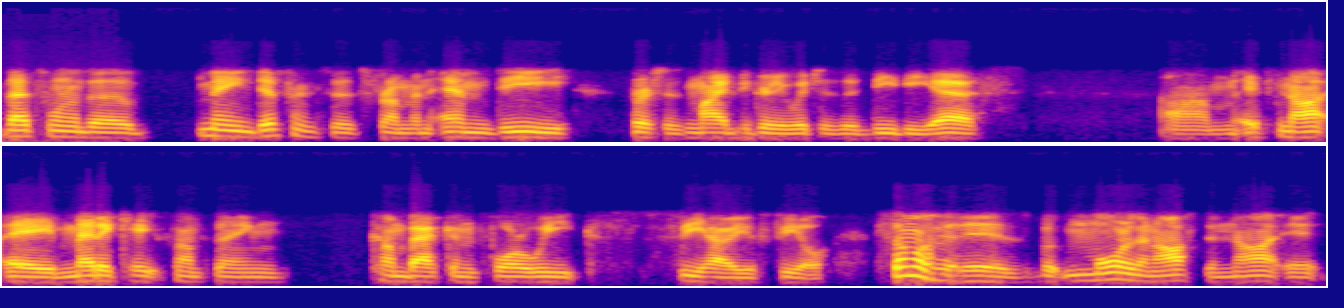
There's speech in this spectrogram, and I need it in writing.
that's one of the main differences from an MD versus my degree which is a DDS um, it's not a medicate something, come back in four weeks, see how you feel. Some of it is, but more than often not, it's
